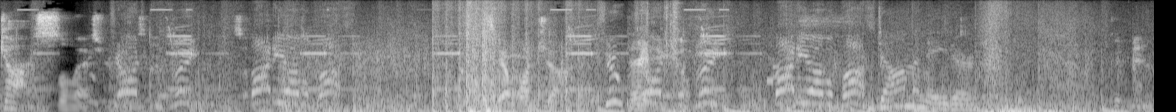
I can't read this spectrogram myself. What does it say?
God, slow ass. Charge complete! Body armor boss! He's got one job. Shoot There charge you go. complete! Body armor possible! Dominator. Good man.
